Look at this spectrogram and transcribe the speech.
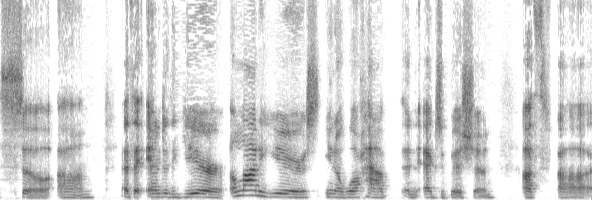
So um, at the end of the year, a lot of years, you know, we'll have an exhibition of, uh,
